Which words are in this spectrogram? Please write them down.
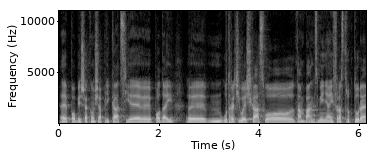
e, pobierz jakąś aplikację, podaj, utraciłeś hasło, tam bank zmienia infrastrukturę,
